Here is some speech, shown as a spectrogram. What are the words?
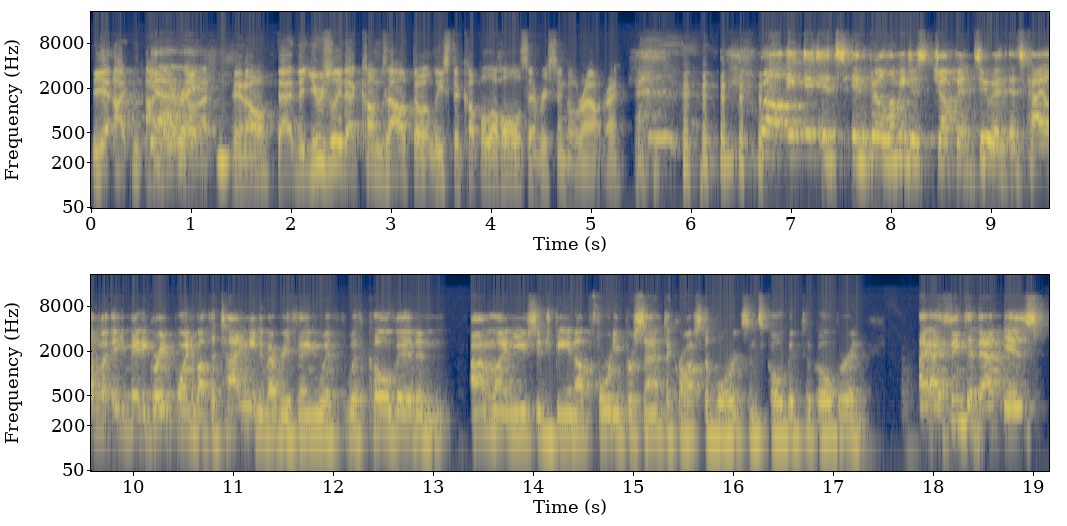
Yeah, I, I yeah, hope right. not. You know that, that, usually that comes out though at least a couple of holes every single round, right? well, it, it's and Bill. Let me just jump in too. It's Kyle. You made a great point about the timing of everything with with COVID and online usage being up 40% across the board since COVID took over. And I, I, think that that is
